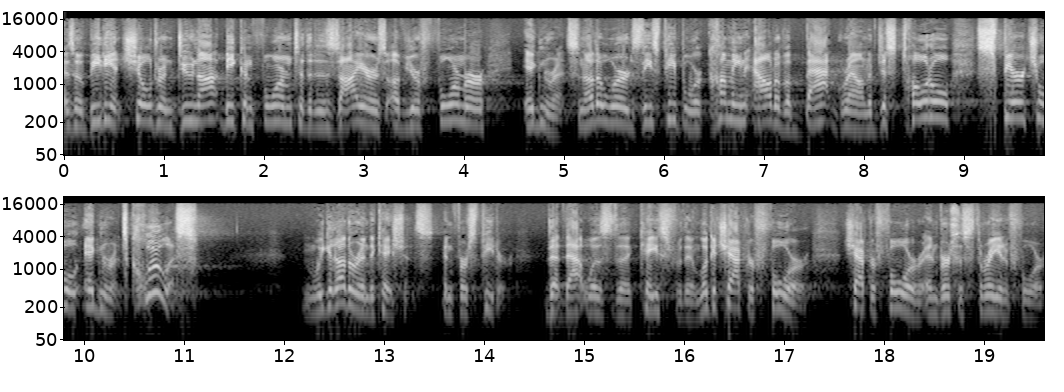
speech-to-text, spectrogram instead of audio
As obedient children, do not be conformed to the desires of your former ignorance. In other words, these people were coming out of a background of just total spiritual ignorance, clueless. And we get other indications in 1 Peter that that was the case for them. Look at chapter 4, chapter 4 and verses 3 and 4.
